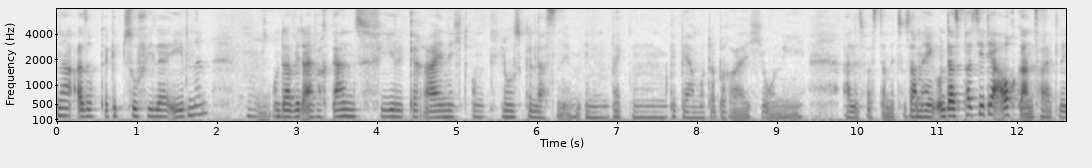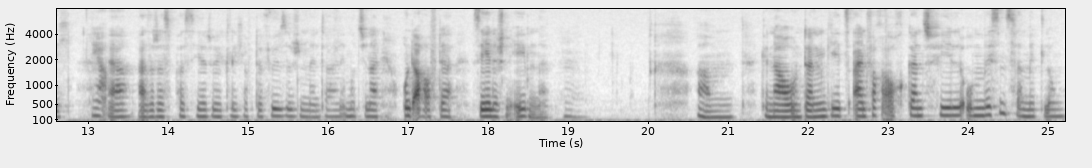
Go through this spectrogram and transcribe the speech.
na also da gibt es so viele Ebenen Mhm. Und da wird einfach ganz viel gereinigt und losgelassen im Innenbecken, Gebärmutterbereich, Joni, alles, was damit zusammenhängt. Und das passiert ja auch ganzheitlich. Ja. ja. Also das passiert wirklich auf der physischen, mentalen, emotionalen und auch auf der seelischen Ebene. Mhm. Ähm, genau, und dann geht es einfach auch ganz viel um Wissensvermittlung,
